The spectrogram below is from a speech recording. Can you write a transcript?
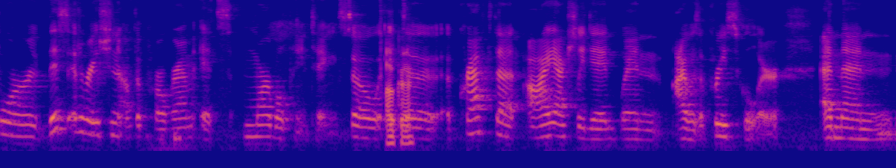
for this iteration of the program, it's marble painting. So, it's okay. a, a, craft that I actually did when I was a preschooler and then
